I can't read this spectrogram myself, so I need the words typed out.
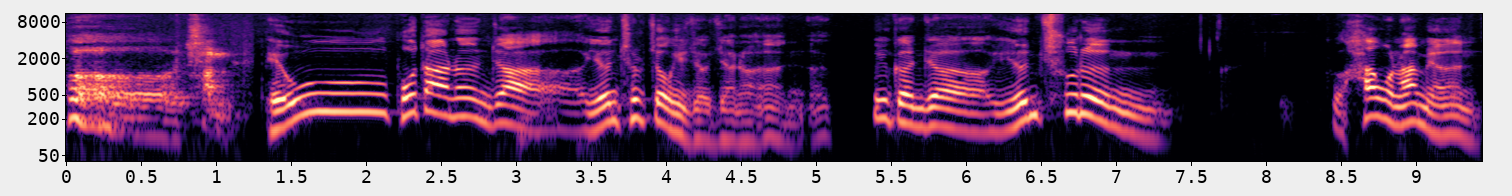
어, 참. 배우 보다는 이제 연출 쪽이죠, 저는. 그러니까 이제 연출은 그 하고 나면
